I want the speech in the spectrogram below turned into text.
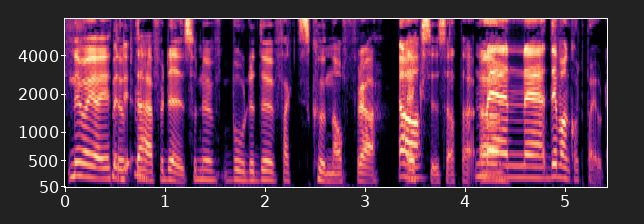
Nu har jag gett Men upp det- det här för dig, så nu borde du faktiskt kunna offra Ja. XYZ. Ja. Men eh, det var en kort period.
